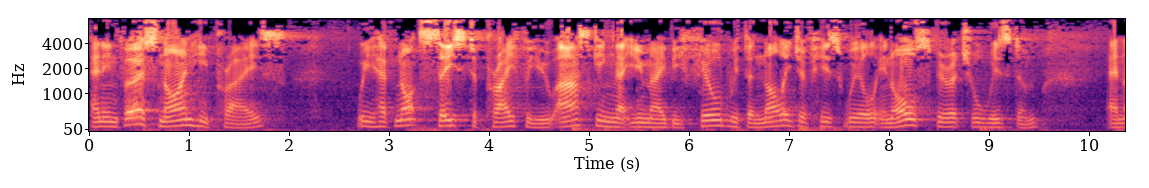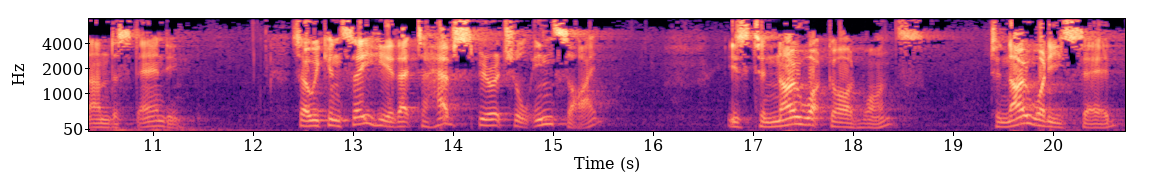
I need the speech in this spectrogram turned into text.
And in verse 9 he prays, We have not ceased to pray for you, asking that you may be filled with the knowledge of his will in all spiritual wisdom and understanding. So we can see here that to have spiritual insight is to know what God wants, to know what He said,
